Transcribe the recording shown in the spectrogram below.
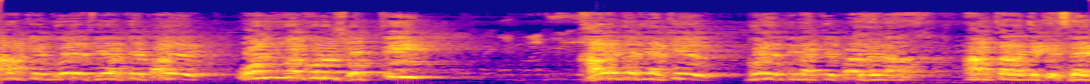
আমাকে ঘরে ফেরাতে পারে অন্য কোন শক্তি খালেদা জিয়াকে গড়ে ফেরাতে পারবে না। আপনারা দেখেছেন,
